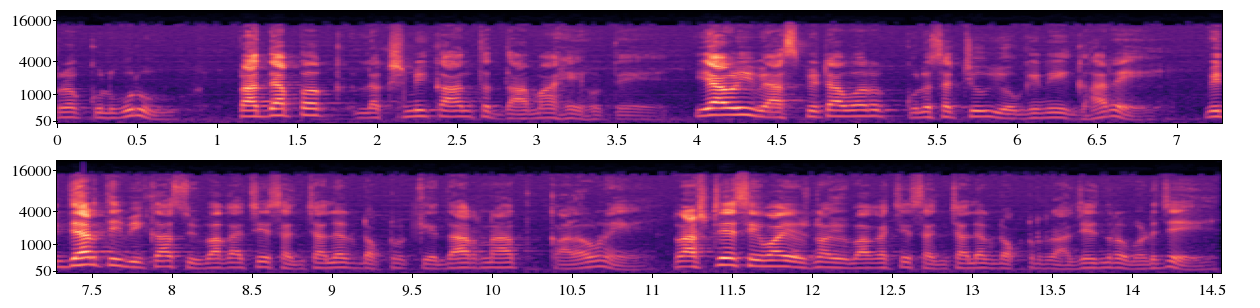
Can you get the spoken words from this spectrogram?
प्र कुलगुरू प्राध्यापक लक्ष्मीकांत दामा हे होते. यावेळी व्यासपीठावर कुलसचिव योगिनी घारे विद्यार्थी विकास विभागाचे संचालक डॉक्टर केदारनाथ काळवणे राष्ट्रीय सेवा योजना विभागाचे संचालक डॉक्टर राजेंद्र वडजे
